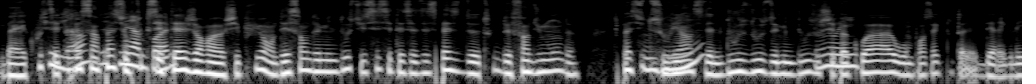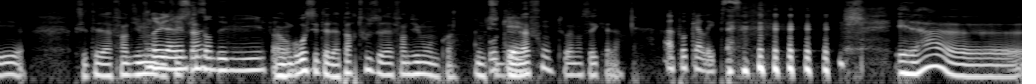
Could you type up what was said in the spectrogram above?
Bah écoute, c'est très sympa, surtout que c'était genre, je sais plus, en décembre 2012, tu sais, c'était cette espèce de truc de fin du monde. Je sais pas si tu te Mhm. souviens, c'était le 12-12-2012 ou je sais pas quoi, où on pensait que tout allait être déréglé, que c'était la fin du On monde. a eu la même chose en 2000. enfin, En gros, c'était la partouze de la fin du monde, quoi. Donc tu te donnes à fond, tu vois, dans ces cas-là. Apocalypse. Et là, euh,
